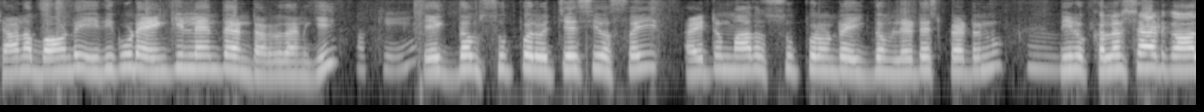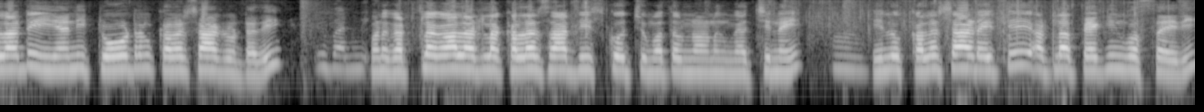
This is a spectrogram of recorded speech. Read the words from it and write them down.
చాలా బాగుంటాయి. ఇది కూడా ఎంకిల్ లెంత్ అంటారు దానికి. ఎక్దమ్ సూపర్ వచ్చేసి వస్తాయి. ఐటమ్ మాత్రం సూపర్ ఉంటాయి ఎక్దమ్ లేటెస్ట్ ప్యాటర్న్ నేను కలర్ షార్ట్ కావాలంటే ఇవన్నీ టోటల్ కలర్ షార్ట్ ఉంటుంది. మనకు అట్లా కావాలి అట్లా కలర్ షార్ట్ తీసుకోవచ్చు. మొత్తం మనకు నచ్చినాయి. దీనిలో కలర్ షార్ట్ అయితే అట్లా ప్యాకింగ్ వస్తాయి ఇది.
